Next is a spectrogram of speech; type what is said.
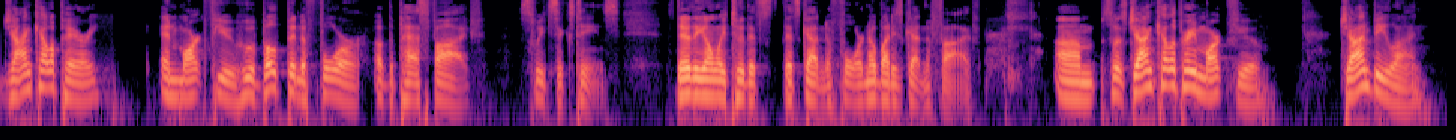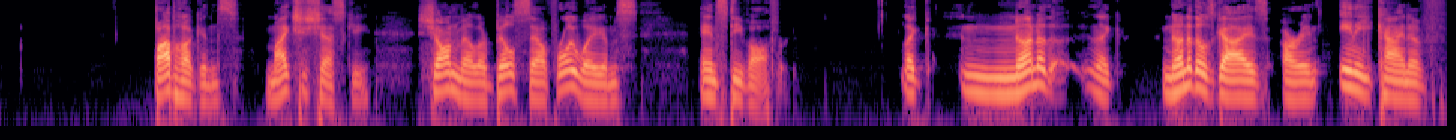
John Calipari and Mark Few, who have both been to four of the past five Sweet 16s. They're the only two that's that's gotten to four. Nobody's gotten to five. Um, so it's John Calipari, Mark Few, John Beilein, Bob Huggins, Mike Krzyzewski, Sean Miller, Bill Self, Roy Williams, and Steve Alford. Like none of the like none of those guys are in any kind of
